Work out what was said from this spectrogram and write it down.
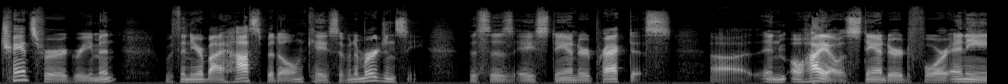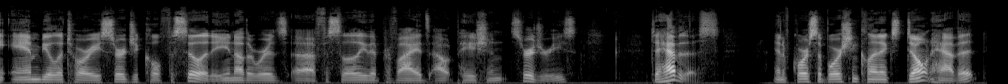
transfer agreement with a nearby hospital in case of an emergency. This is a standard practice. Uh, in Ohio, standard for any ambulatory surgical facility, in other words, a facility that provides outpatient surgeries, to have this. And of course, abortion clinics don't have it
